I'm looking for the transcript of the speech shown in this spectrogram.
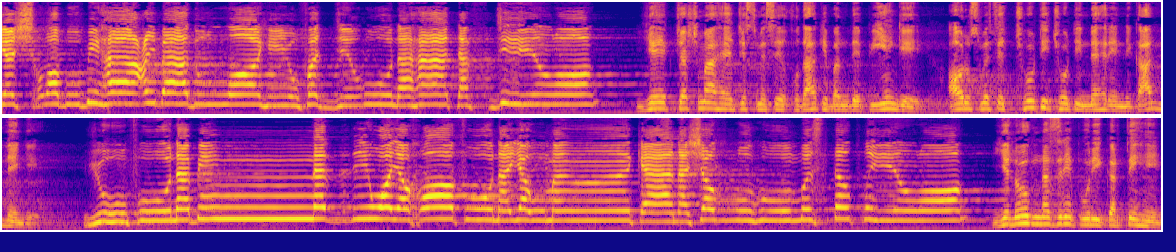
يشرب بها عباد تفجيرا۔ یہ ایک چشمہ ہے جس میں سے خدا کے بندے پیئیں گے اور اس میں سے چھوٹی چھوٹی نہریں نکال لیں گے۔ يوفون بالنذر ويخافون يوما كان شره مستطيرا یہ لوگ نظریں پوری کرتے ہیں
